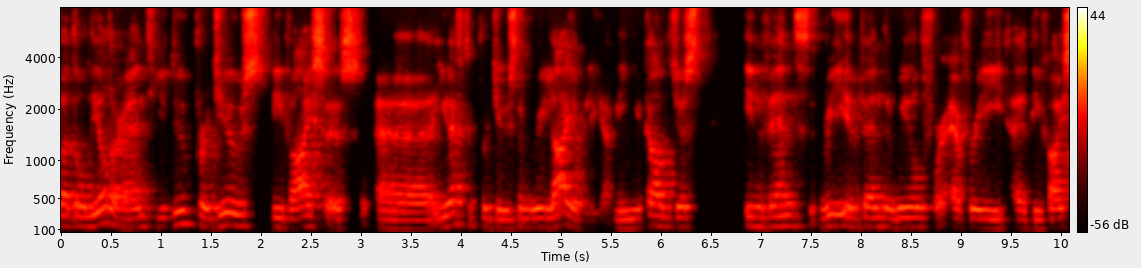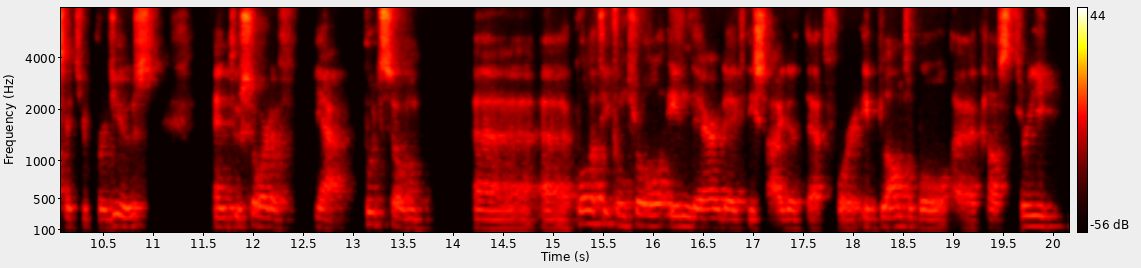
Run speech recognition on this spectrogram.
But on the other hand, you do produce devices. Uh, you have to produce them reliably. I mean, you can't just invent, reinvent the wheel for every uh, device that you produce and to sort of yeah put some quality control in there. They've decided that for implantable uh, class three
